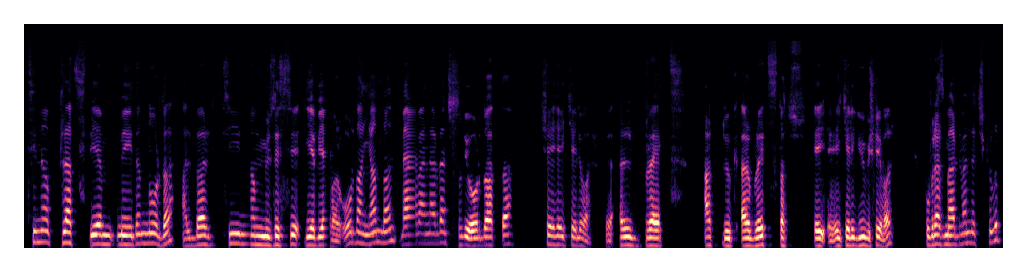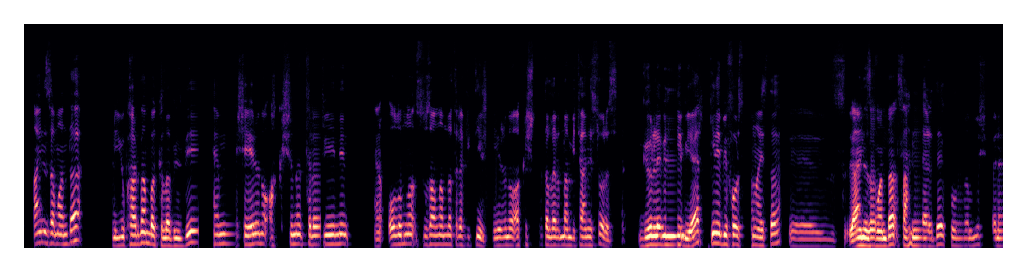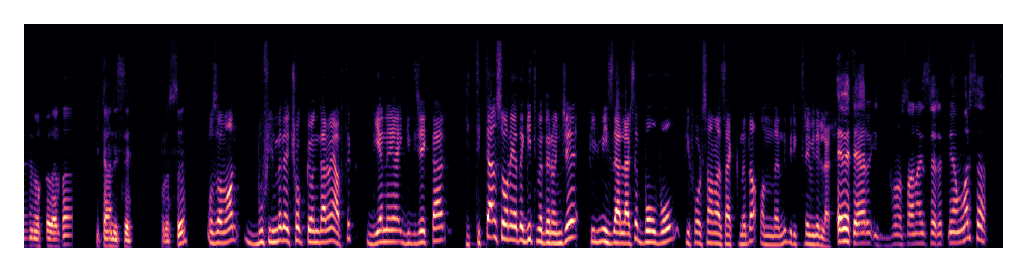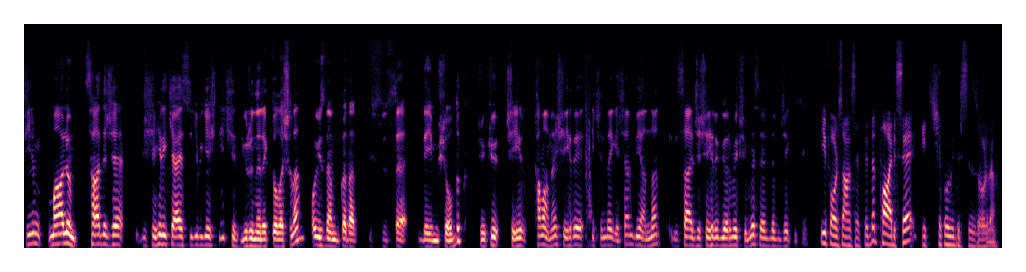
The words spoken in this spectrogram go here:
Albertina Platz diye meydanın orada Albertina Müzesi diye bir yer var. Oradan yandan merdivenlerden çıkılıyor. Orada hatta şey heykeli var. E, Albrecht Archduke Albrecht statüsü heykeli gibi bir şey var. Bu biraz merdivenle çıkılıp aynı zamanda hani yukarıdan bakılabildiği hem şehrin o akışını, trafiğinin yani olumsuz anlamda trafik değil. Şehrin o akış noktalarından bir tanesi orası. Görülebildiği bir yer. Yine bir Force Sunrise'da e, aynı zamanda sahnelerde kullanılmış önemli noktalardan bir tanesi burası. O zaman bu filme de çok gönderme yaptık. Viyana'ya gidecekler gittikten sonra ya da gitmeden önce filmi izlerlerse bol bol Before Sunrise hakkında da anılarını biriktirebilirler. Evet eğer Before Sunrise'ı seyretmeyen varsa film malum sadece bir şehir hikayesi gibi geçtiği için yürünerek dolaşılan o yüzden bu kadar üst üste değinmiş olduk. Çünkü şehir tamamen şehri içinde geçen bir yandan sadece şehri görmek için bile seyredilebilecek bir film. Before Sunset'te de Paris'e geçiş yapabilirsiniz oradan.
